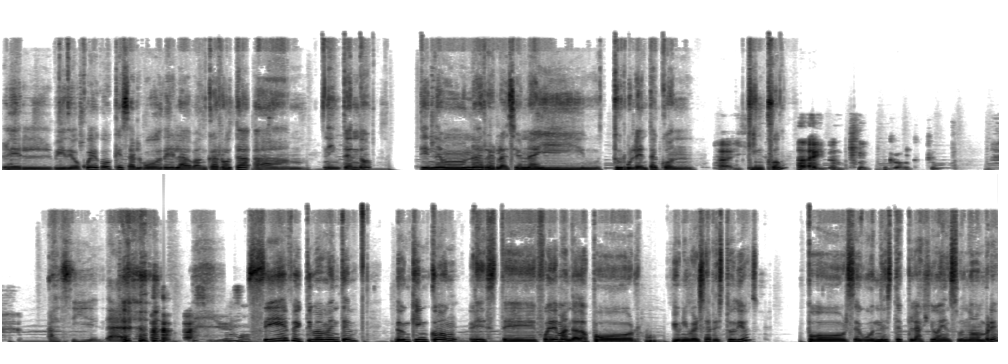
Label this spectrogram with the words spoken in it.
el videojuego que salvó de la bancarrota a Nintendo tiene una relación ahí turbulenta con Ay, King Kong. ay, Donkey Kong. Así es. Ah, Así es. Sí, efectivamente. Donkey Kong este, fue demandado por Universal Studios por, según este plagio en su nombre.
